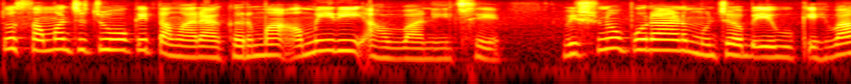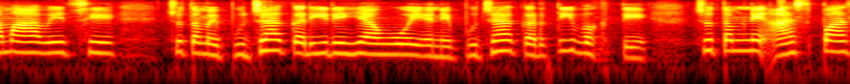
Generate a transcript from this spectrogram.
તો સમજજો કે તમારા ઘરમાં અમીરી આવવાની છે. વિષ્ણુ પુરાણ મુજબ એવું કહેવામાં આવે છે, જો તમે પૂજા કરી રહ્યા હોય અને પૂજા કરતી વખતે જો તમને આસપાસ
